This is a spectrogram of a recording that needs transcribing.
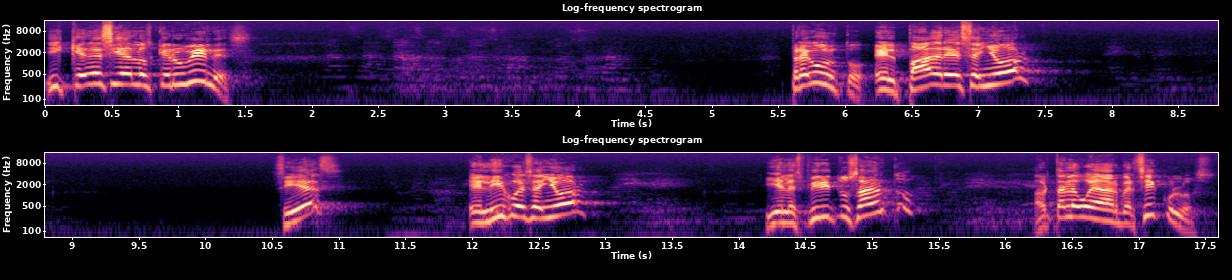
¿Y qué decían los querubines? Pregunto, ¿el Padre es Señor? ¿Sí es? ¿El Hijo es Señor? ¿Y el Espíritu Santo? Ahorita le voy a dar versículos.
